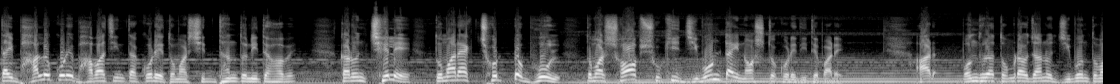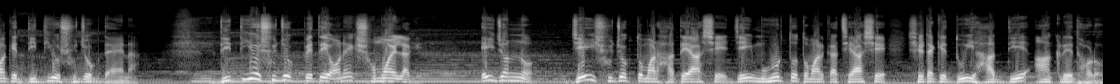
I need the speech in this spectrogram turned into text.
তাই ভালো করে ভাবা চিন্তা করে তোমার সিদ্ধান্ত নিতে হবে, কারণ ছেলে তোমার এক ছোট্ট ভুল তোমার সব সুখী জীবনটাই নষ্ট করে দিতে পারে। আর বন্ধুরা, তোমরাও জানো জীবন তোমাকে দ্বিতীয় সুযোগ দেয় না। দ্বিতীয় সুযোগ পেতে অনেক সময় লাগে। এই জন্য যেই সুযোগ তোমার হাতে আসে, যেই মুহূর্ত তোমার কাছে আসে, সেটাকে দুই হাত দিয়ে আঁকড়ে ধরো।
